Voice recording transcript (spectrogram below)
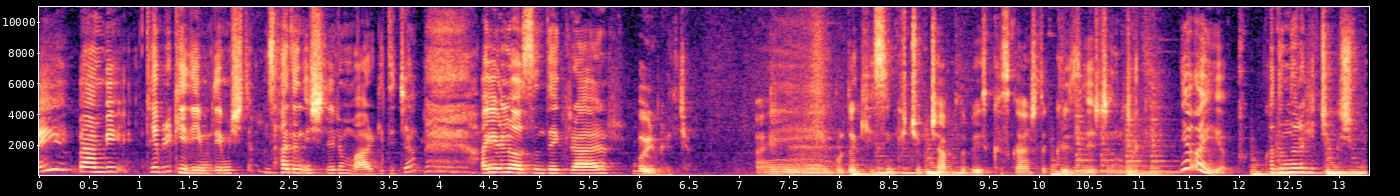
İyi, ben bir tebrik edeyim demiştim. Zaten işlerim var, gideceğim. Hayırlı olsun tekrar. Buyurun Kraliçem. Ay, burada kesin küçük çaplı bir kıskançlık krizi yaşanıyor. Ne ayıp. Kadınlara hiç yakışmıyor.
